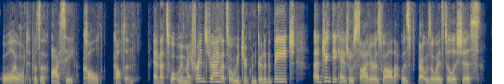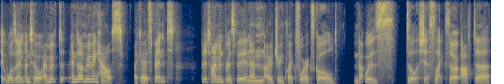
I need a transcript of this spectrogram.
All I wanted was an icy cold Carlton. And that's what when my friends drank, that's what we'd drink when we go to the beach. I'd drink the occasional cider as well. That was that was always delicious. It wasn't until I moved ended up moving house. Like I spent a bit of time in Brisbane and I would drink like 4X Gold. That was delicious. Like so after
